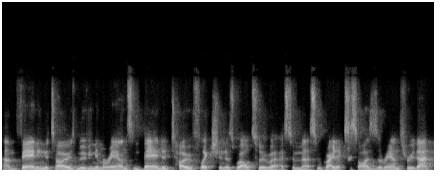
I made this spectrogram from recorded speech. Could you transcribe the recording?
um, fanning the toes, moving them around, some banded toe flexion as well too. Uh, some uh, some great exercises around through that.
